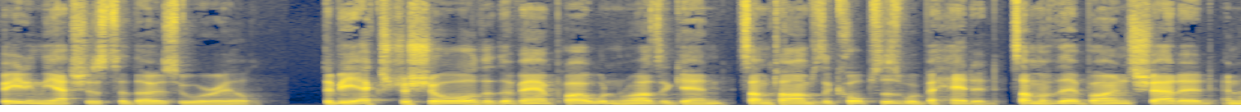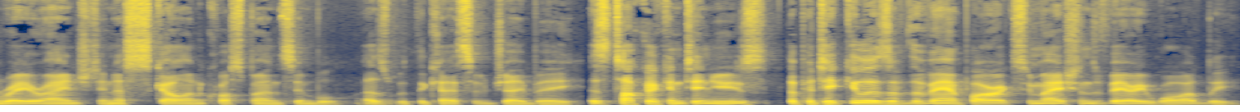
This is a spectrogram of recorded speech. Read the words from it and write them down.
feeding the ashes to those who were ill. To be extra sure that the vampire wouldn't rise again, sometimes the corpses were beheaded, some of their bones shattered and rearranged in a skull and crossbone symbol, as with the case of JB. As Tucker continues, the particulars of the vampire exhumations vary widely.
